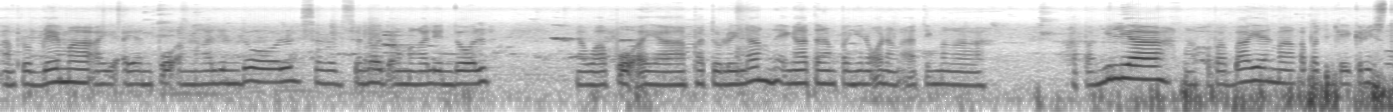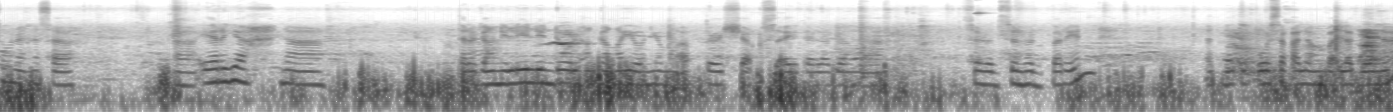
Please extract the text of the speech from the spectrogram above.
Ang problema ay ayan po ang mga lindol, sunod-sunod ang mga lindol. Nawa po ay ah, patuloy lang na ingatan ng Panginoon ang ating mga kapamilya, mga kababayan, mga kapatid kay Kristo na nasa ah, area na talagang nililindol hanggang ngayon yung mga aftershocks ay talagang ah, sunod-sunod pa rin. At dito po sa Kalamba, Laguna,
